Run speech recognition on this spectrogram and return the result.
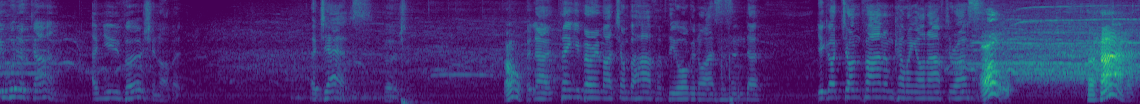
We would have done a new version of it, a jazz version. Oh, But no, thank you very much on behalf of the organisers, and uh, you got John Farnham coming on after us. oh, ha ha.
